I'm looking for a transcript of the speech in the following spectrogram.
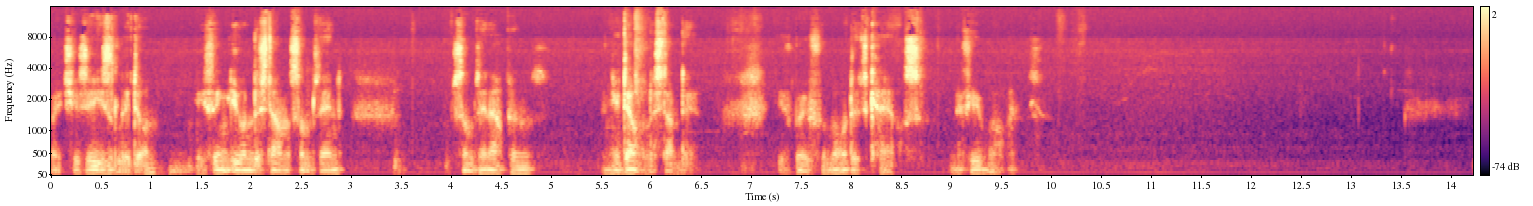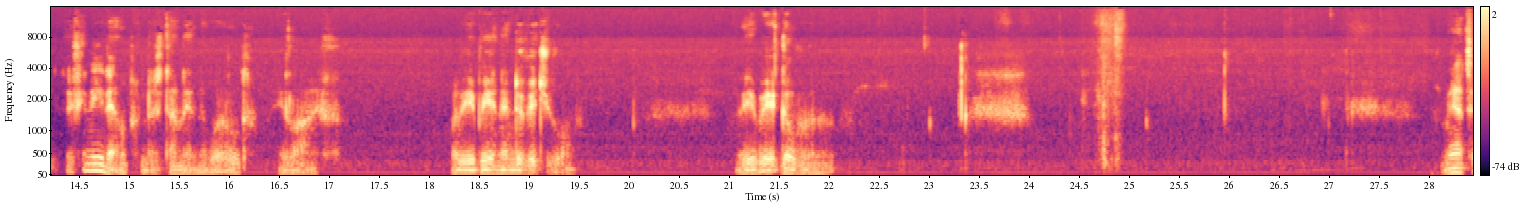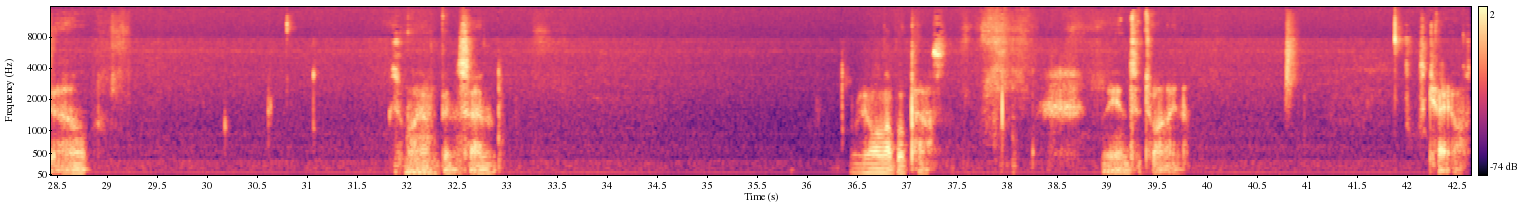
which is easily done. You think you understand something, something happens, and you don't understand it. You've moved from order to chaos in a few moments. If you need help understanding the world, your life, whether you be an individual, whether you be a government, I'm here to help. That's I've been sent. We all have a path. They intertwine. It's chaos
